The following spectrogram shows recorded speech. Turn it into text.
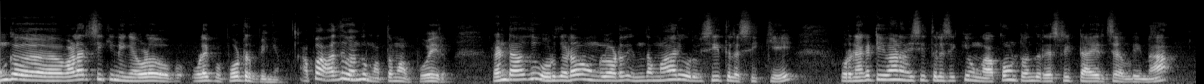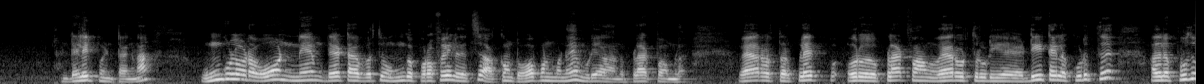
உங்கள் வளர்ச்சிக்கு நீங்கள் எவ்வளோ உழைப்பு போட்டிருப்பீங்க? அப்போ அது வந்து மொத்தமாக போயிடும் ரெண்டாவது ஒரு தடவை உங்களோடது இந்த மாதிரி ஒரு விஷயத்தில் சிக்கி ஒரு நெகட்டிவான விஷயத்தில் சிக்கி உங்கள் அக்கௌண்ட் வந்து ரெஸ்ட்ரிக்ட் ஆயிடுச்சு அப்படின்னா டெலீட் பண்ணிட்டாங்கன்னா உங்களோட ஓன் நேம் டேட்டா பற்றி உங்கள் ப்ரொஃபைல் வச்சு அக்கௌண்ட் ஓப்பன் பண்ணவே முடியாது அந்த பிளாட்ஃபார்மில் வேற ஒருத்தர் பிளேட் ஒரு பிளாட்ஃபார்ம் வேற ஒருத்தருடைய டீட்டெயிலை கொடுத்து அதில் புது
